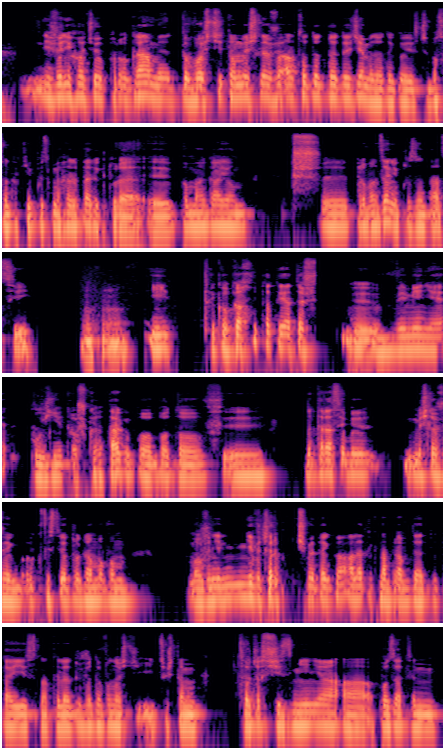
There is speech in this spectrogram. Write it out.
Jeżeli chodzi o programy dowości, to myślę, że, ale to do, do, dojdziemy do tego jeszcze, bo są takie powiedzmy helpery, które y, pomagają przy prowadzeniu prezentacji. Mhm. I tego Kahuta to ja też y, wymienię później troszkę, tak? Bo, bo to w, no teraz jakby myślę, że jakby kwestię programową może nie, nie wyczerpaliśmy tego, ale tak naprawdę tutaj jest na tyle dużo dowolności i coś tam cały czas się zmienia, a poza tym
